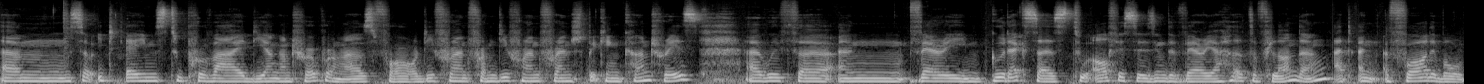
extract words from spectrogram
Um, so it aims to provide young entrepreneurs for different from different French speaking countries uh, with uh, very good access to offices in the very heart of London at an affordable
